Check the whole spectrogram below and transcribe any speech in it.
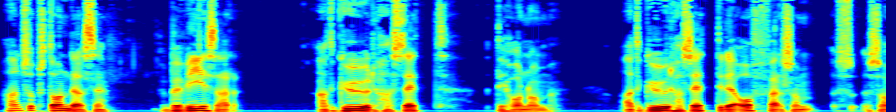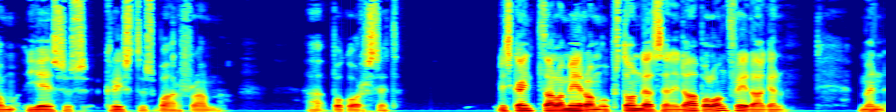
Hans uppståndelse bevisar att Gud har sett till honom, att Gud har sett till det offer som, som Jesus Kristus bar fram eh, på korset. Vi ska inte tala mer om uppståndelsen idag på långfredagen, men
